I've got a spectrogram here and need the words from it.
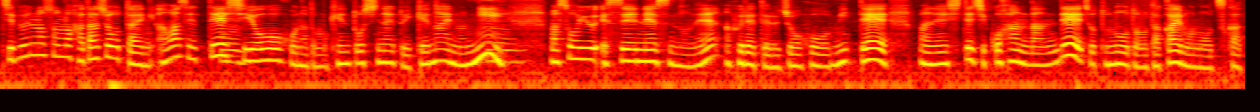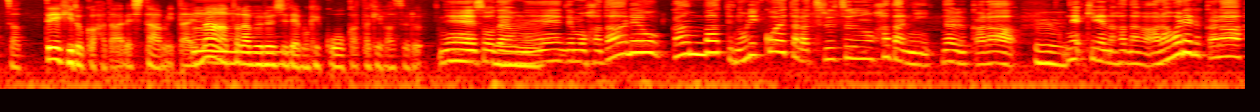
自分のその肌状態に合わせうん。て使用方法なども検討しないといけないのに、うん。まあ、そういう SNS のね溢れてる情報を見て真似して自己判断でちょっと濃度の高いものを使っちゃってひどく肌荒れしたみたいなうん。トラブル事例も結構多かった気がする。ねえそうだよね、でも肌荒れを頑張って乗り越えたらツルツルの肌になるからうん。ね綺麗な肌が現れるから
